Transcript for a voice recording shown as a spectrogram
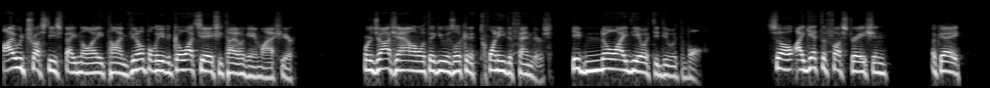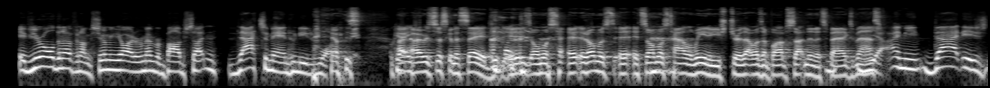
I would trust Steve Spagnuolo anytime. If you don't believe it, go watch the AFC title game last year, where Josh Allen looked like he was looking at 20 defenders. He had no idea what to do with the ball. So I get the frustration. Okay. If you're old enough, and I'm assuming you are, to remember Bob Sutton, that's a man who needed water. Okay. I, I, was just gonna say it, it is almost it almost it's almost Halloween. Are you sure that wasn't Bob Sutton in a Spags mask? Yeah, I mean that is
